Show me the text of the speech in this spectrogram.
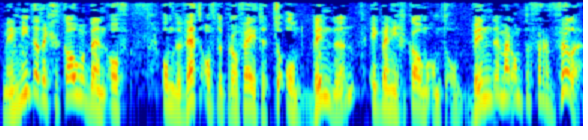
Meent niet dat ik gekomen ben of om de wet of de profeten te ontbinden. Ik ben niet gekomen om te ontbinden, maar om te vervullen.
